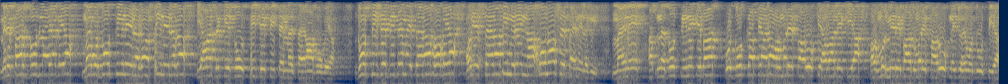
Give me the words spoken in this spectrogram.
میرے پاس دودھ لایا گیا، میں وہ دودھ پینے لگا پینے لگا۔ یہاں تک کہ دودھ پیتے پیتے میں سیراب ہو گیا۔ دودھ پیتے پیتے میں سیراب ہو گیا اور یہ سیرابی میرے ناخونوں سے بہنے لگی۔ میں نے اپنا دودھ پینے کے بعد وہ دودھ کا پیالہ عمر فاروق کے حوالے کیا اور میرے بعد عمر فاروق نے جو ہے وہ دودھ پیا۔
